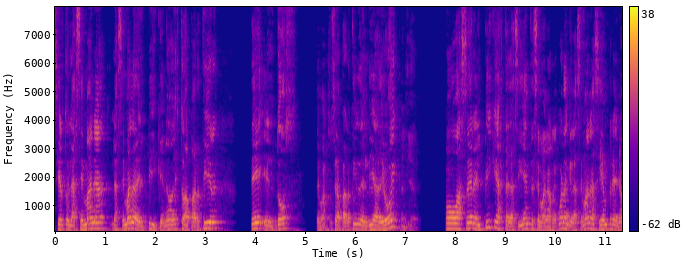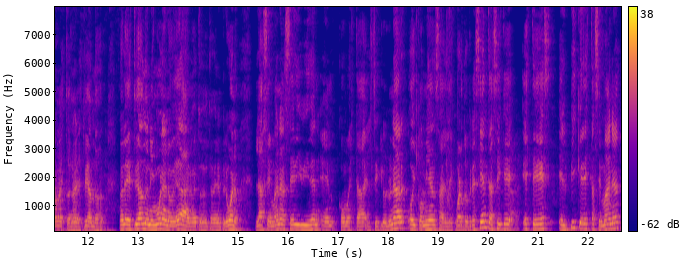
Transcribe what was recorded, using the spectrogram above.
cierto? La semana, la semana del pique, ¿no? Esto a partir del 2 de marzo, o sea, a partir del día de hoy. Cómo va a ser el pique hasta la siguiente semana. Recuerden que la semana siempre, no, esto no le estoy dando, no les estoy dando ninguna novedad, ¿no? Esto está bien, pero bueno, las semanas se dividen en cómo está el ciclo lunar. Hoy comienza el de cuarto creciente, así que este es el pique de esta semana.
